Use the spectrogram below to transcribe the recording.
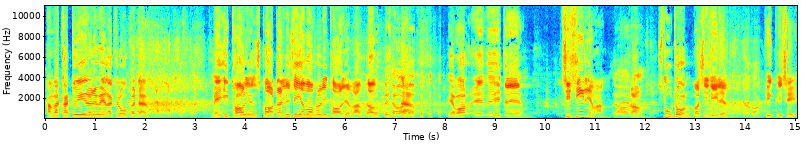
Han var tatuerad över hela kroppen där. Med Italiens karta. Lucia var från Italien, va? Ja. Ja, ja. Jag var, eh, vad heter det, Sicilien, va? Ja. Stortån var Sicilien. Jaha. Fick vi se.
